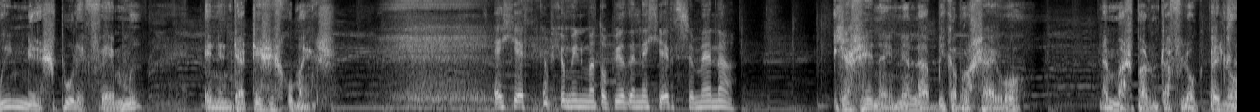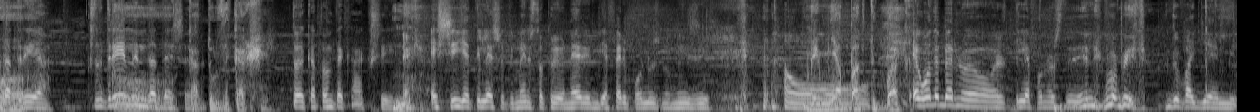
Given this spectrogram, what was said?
Win Sport FM 94,6 Έχει έρθει κάποιο μήνυμα το οποίο δεν έχει έρθει σε μένα; Για σένα είναι αλλά μπήκα μπροστά εγώ να μας πάρουν τα φλοκ ενώ 63. 63-94. το 116 Το 116. Ναι. Εσύ γιατί λες ότι μένεις στο κρυονέρι, ενδιαφέρει πολλούς νομίζεις. με μια back to back Εγώ δεν παίρνω τηλέφωνο στην εκπομπή του, του Βαγγέλη.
